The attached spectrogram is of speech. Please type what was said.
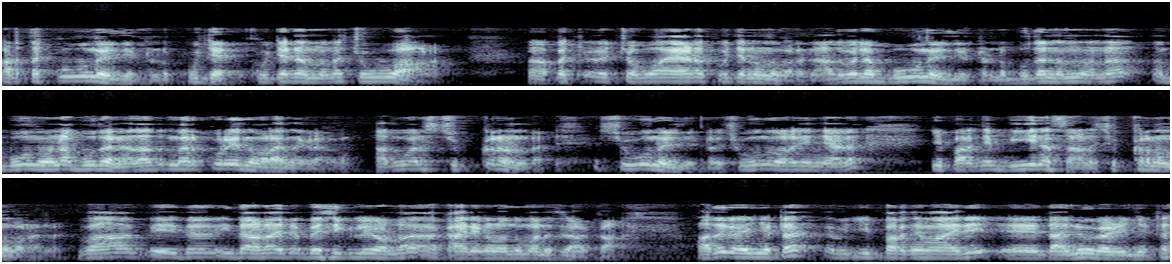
അടുത്ത കൂന്ന് എഴുതിയിട്ടുണ്ട്. കുജൻ. കുജൻ എന്ന് പറഞ്ഞാൽ ചൊവ്വാണ് അപ്പൊ ചൊ- ചൊവ്വയാണ് കുജൻ എന്ന് പറയുന്നത്. അതുപോലെ ബൂന്ന് എഴുതിയിട്ടുണ്ട്. ബുധൻ എന്ന് പറഞ്ഞാൽ ബൂ എന്ന് പറഞ്ഞാൽ ബുധൻ. അതായത് മെർക്കുറി എന്ന് പറയുന്ന ഗ്രഹം. അതുപോലെ ശുക്രനുണ്ട്. ഷൂ എന്ന് എഴുതിയിട്ടുണ്ട്. ഷൂ എന്ന് പറഞ്ഞു കഴിഞ്ഞാൽ ഈ പറഞ്ഞ വീനസ് ആണ് ശുക്രൻ എന്ന് പറയുന്നത്. അപ്പൊ ആ ഇത് ഇതാണ് അതിന്റെ ബേസിക്കലി ഉള്ള കാര്യങ്ങളൊന്ന് മനസ്സിലാക്കുക. അത് കഴിഞ്ഞിട്ട് ഈ പറഞ്ഞ മാതിരി ധനു കഴിഞ്ഞിട്ട്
